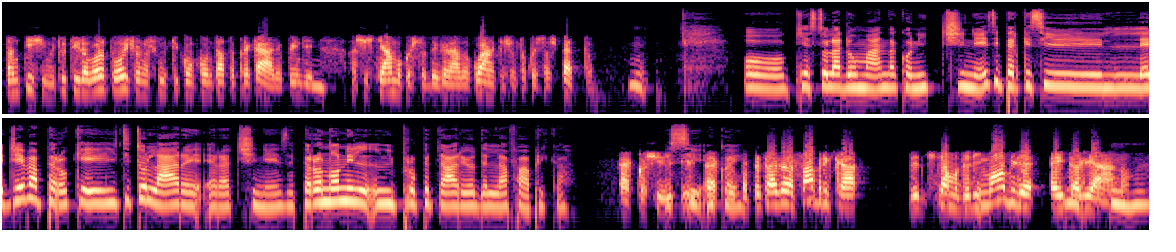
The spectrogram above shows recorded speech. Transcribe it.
tantissimi, tutti i lavoratori sono assunti con contatto precario, quindi mm. assistiamo a questo degrado qua anche sotto questo aspetto. Mm ho chiesto la domanda con i cinesi perché si leggeva però che il titolare era cinese, però non il, il proprietario della fabbrica. Ecco, sì, sì il, ecco, il, proprietario della fabbrica, diciamo, dell'immobile è italiano, mm-hmm.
